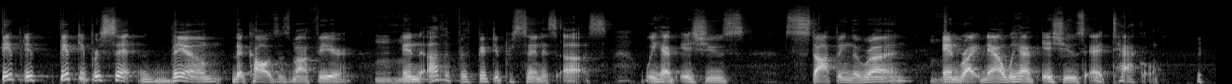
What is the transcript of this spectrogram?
50 percent them that causes my fear, mm-hmm. and the other fifty percent is us. We have issues stopping the run, mm-hmm. and right now we have issues at tackle.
